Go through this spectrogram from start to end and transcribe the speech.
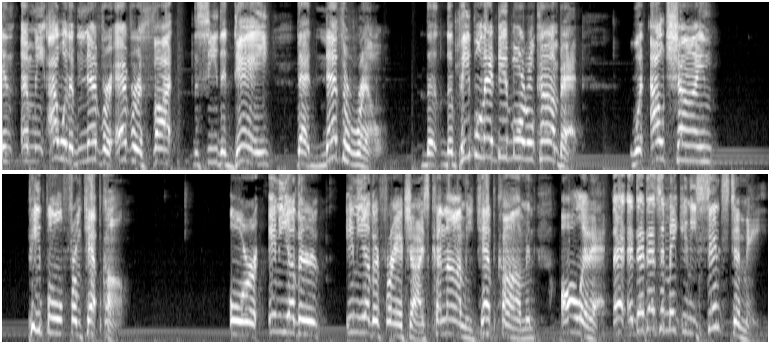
in, I mean, I would have never ever thought to see the day that NetherRealm, the, the people that did Mortal Kombat, would outshine people from Capcom or any other any other franchise, Konami, Capcom, and all of that. That that doesn't make any sense to me.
